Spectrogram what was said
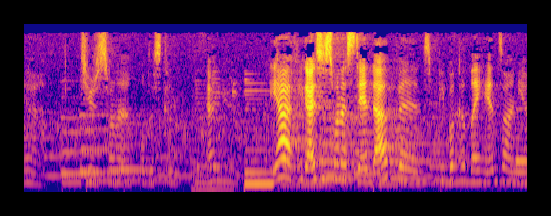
Yeah. So you just want to, we'll just come. Yeah, if you guys just want to stand up and people could lay hands on you.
